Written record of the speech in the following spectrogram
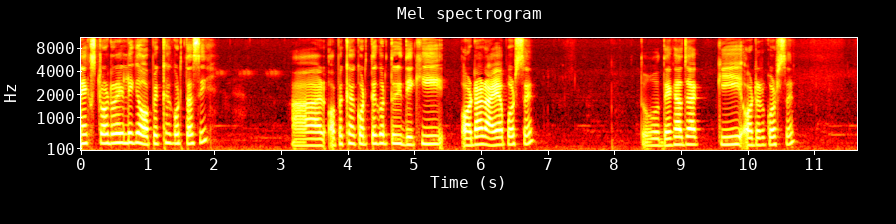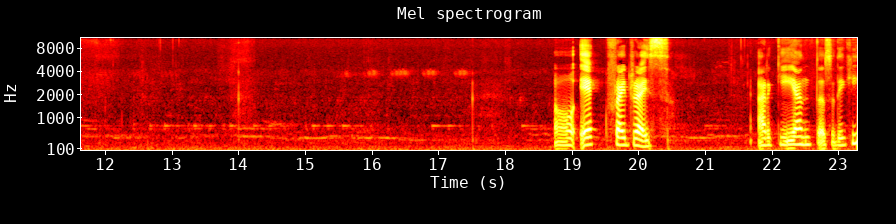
নেক্সট অর্ডারের লেগে অপেক্ষা করতেছি। আর অপেক্ষা করতে করতেই দেখি অর্ডার আয়া পড়ছে। তো দেখা যাক কি অর্ডার করছে। ও এক ফ্রাইড রাইস আর কি আনতেছে দেখি।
